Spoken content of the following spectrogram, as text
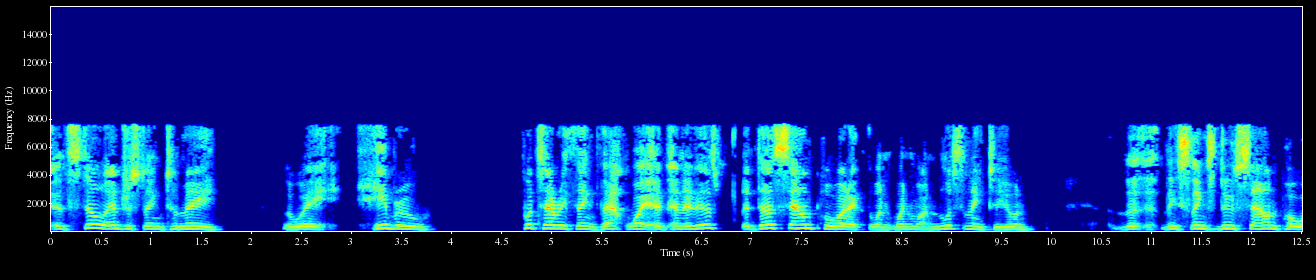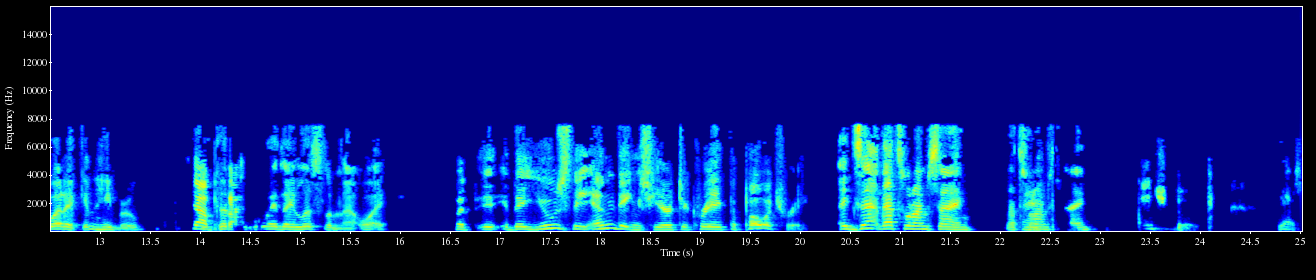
it's still interesting to me the way Hebrew puts everything that way, and, and it is it does sound poetic when when I'm listening to you, and the, these things do sound poetic in Hebrew. Yeah, because but, the way they list them that way but it, they use the endings here to create the poetry. Exactly. That's what I'm saying. That's what hmm. I'm saying. Yes.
